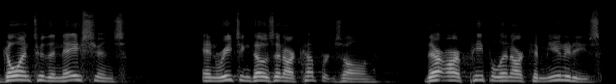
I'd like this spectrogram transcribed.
going to the nations and reaching those in our comfort zone, there are people in our communities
